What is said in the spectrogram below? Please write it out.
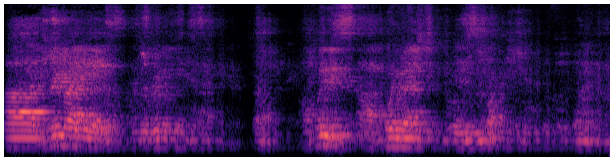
uh, dream ideas. There's real things happening. So uh, please, uh, Coinvention is in partnership with well.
